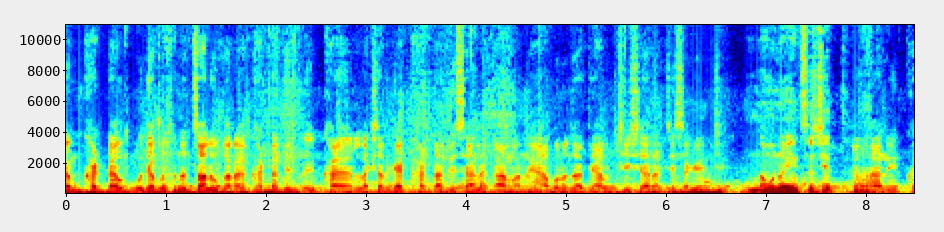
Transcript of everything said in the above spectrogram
मॅडम खड्डा उद्यापासूनच चालू करा. खड्डा दिस ख- लक्षात घ्या खड्डा दिसायला कामा नाही आबरू जाते आमची शहराची सगळ्यांची. नऊ नऊ इंचचे आहेत हा, आणि ख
